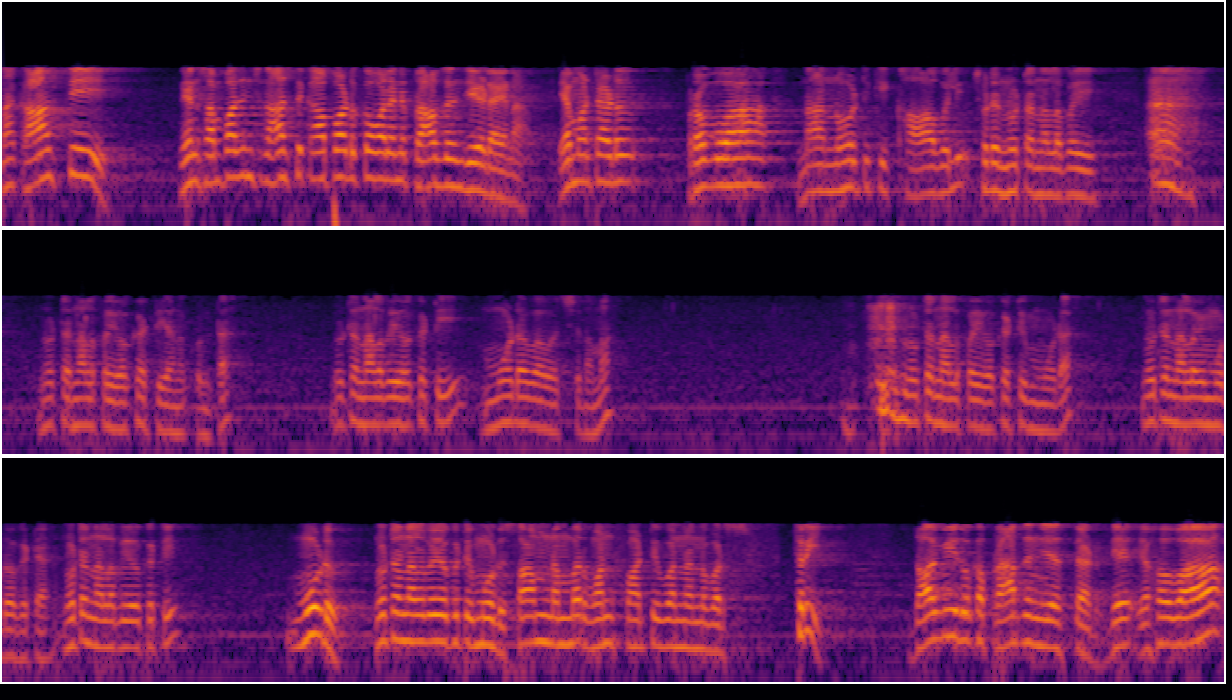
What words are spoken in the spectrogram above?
నాకు ఆస్తి నేను సంపాదించిన ఆస్తి కాపాడుకోవాలని ప్రార్థన చేయడు ఆయన. ఏమంటాడు? ప్రభువా నా నోటికి కావలి చూడ నూట నలభై నూట నలభై ఒకటి అనుకుంటా. నూట నలభై ఒకటి మూడవ వచ్చినమా నూట నలభై ఒకటి మూడ? నూట నలభై మూడు ఒకట? నూట నలభై ఒకటి మూడు. నూట నలభై ఒకటి మూడు. Psalm number one forty one అన్న వర్స్ త్రీ దావీద్ ఒక ప్రార్థన చేస్తాడు. దే- యెహోవా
